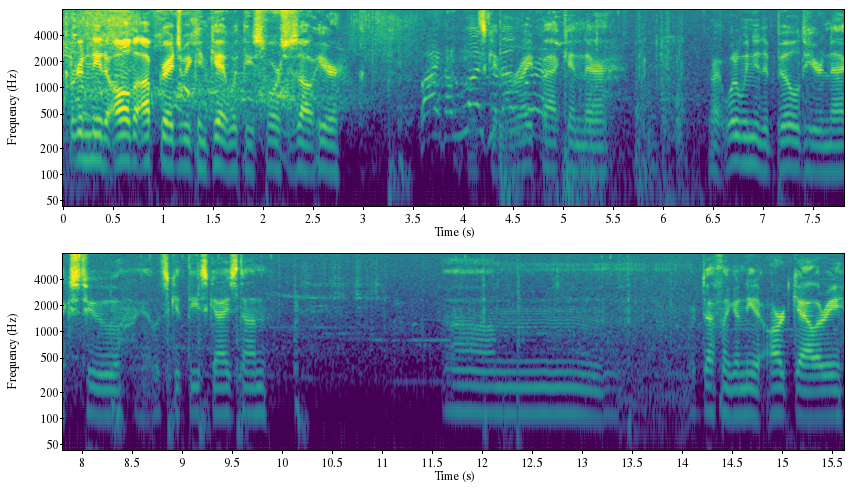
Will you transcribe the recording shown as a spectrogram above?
We're going to need all the upgrades we can get with these forces out here. Let's get right back in there. All right, what do we need to build here next to... Yeah, let's get these guys done. Um, we're definitely going to need an art gallery.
